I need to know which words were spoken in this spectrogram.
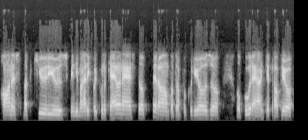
honest but curious, quindi magari qualcuno che è onesto però un po' troppo curioso, oppure anche proprio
